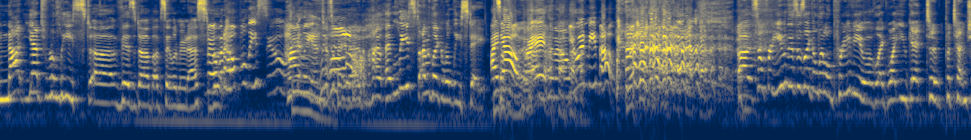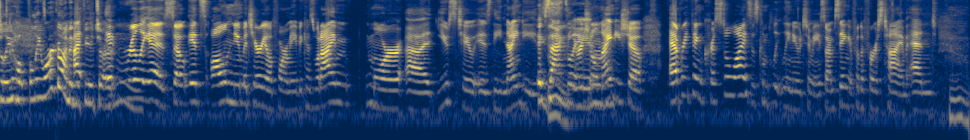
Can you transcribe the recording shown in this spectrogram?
not yet released uh, Viz dub of Sailor Moon S. No, but but hopefully soon. highly anticipated. Hi- at least I would like a release date. I know, right? You know? You and me both. Uh, so for you, this is like a little preview of like what you get to potentially, hopefully work on in the I- future. It really is. So it's all new material for me because what I'm more uh, used to is the 90s. Exactly. The original 90s show. Everything crystal wise is completely new to me. So I'm seeing it for the first time. And hmm.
